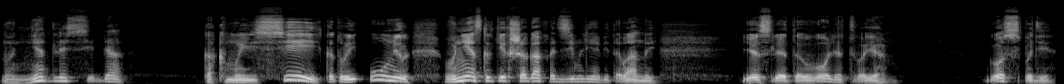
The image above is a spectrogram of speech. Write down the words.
но не для себя, как Моисей, который умер в нескольких шагах от земли обетованной. Если это воля твоя, Господи,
